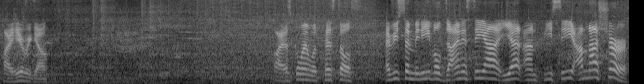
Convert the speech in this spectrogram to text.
Alright, here we go. Alright, let's go in with pistols. Have you seen Medieval Dynasty uh, yet on PC? I'm not sure.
